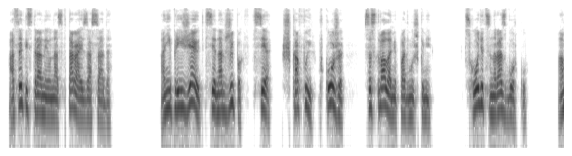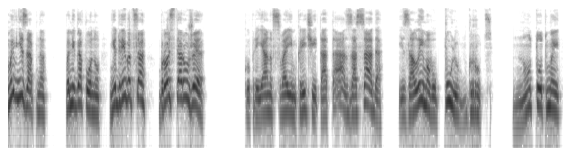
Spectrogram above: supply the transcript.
А с этой стороны у нас вторая засада. Они приезжают все на джипах, все шкафы в коже, со стволами под мышками. Сходятся на разборку. А мы внезапно по мегафону «Не двигаться! Бросить оружие!» Куприянов своим кричит «А-та! Засада!» и Залымову пулю в грудь. Ну, тут мы...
